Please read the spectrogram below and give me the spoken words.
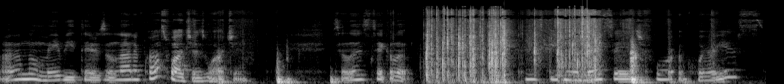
I don't know. Maybe there's a lot of cross watchers watching. So let's take a look. Please give me a message for Aquarius.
